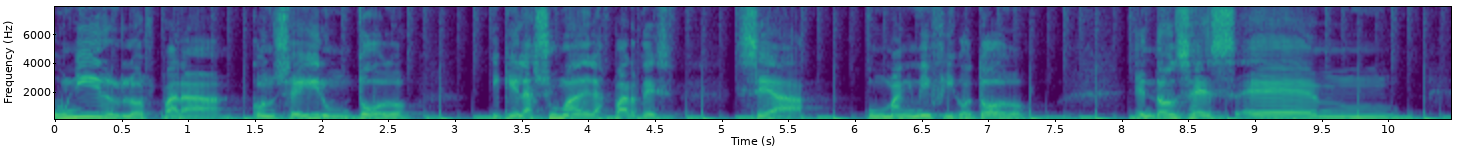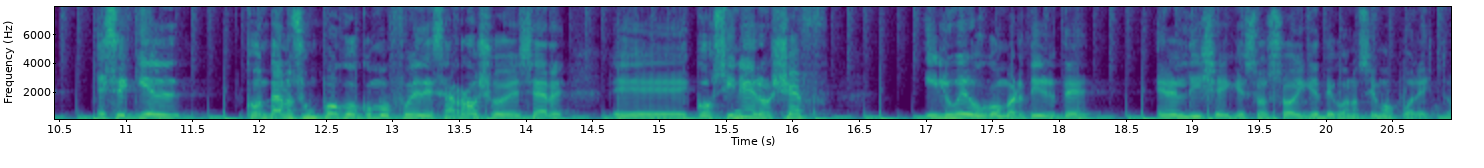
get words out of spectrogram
unirlos para conseguir un todo y que la suma de las partes sea un magnífico todo. Entonces, em, Ezequiel, contanos un poco cómo fue el desarrollo de ser eh, cocinero, chef y luego convertirte en el DJ que sos hoy, que te conocemos por esto.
